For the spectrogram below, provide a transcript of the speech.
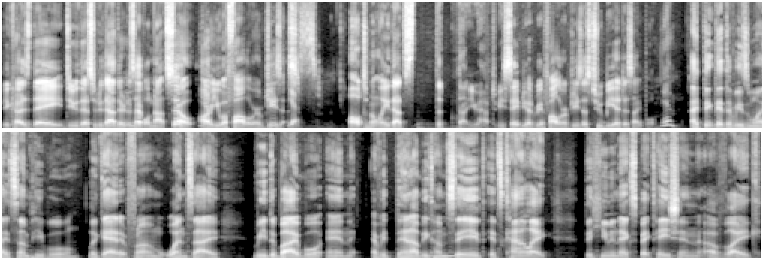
Because they do this or do that, they're a mm-hmm. disciple. Not so. Are you a follower of Jesus? Yes. Ultimately, that's the that you have to be saved. You have to be a follower of Jesus to be a disciple. Yeah. I think that the reason why some people look at it from one side, read the Bible, and every then I'll become Mm-hmm. saved. It's kind of like the human expectation of like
